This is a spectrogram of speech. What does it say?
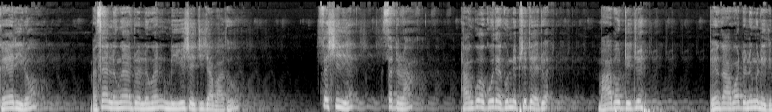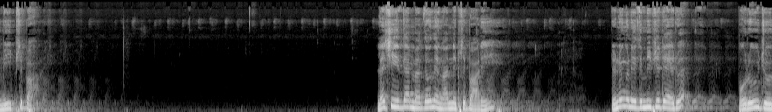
ကဲအဲ့ဒီတော့မဆန့်လုပ်ငန်းအတွက်လုပ်ငန်းအမိရွေးချယ်ကြည့်ကြပါစို့18ရက်17လ1990ခုနှစ်ဖြစ်တဲ့အတွက်မဟာဗုဒ္ဓကျွန်းဘင်္ဂါဘောတနင်္ဂနွေသမီးဖြစ်ပါတယ်လက်ရှိအသက်မှန်35နှစ်ဖြစ်ပါတယ်တနင်္ဂနွေသမီးဖြစ်တဲ့အတွက် ဗိုလ်ရူးဂျို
